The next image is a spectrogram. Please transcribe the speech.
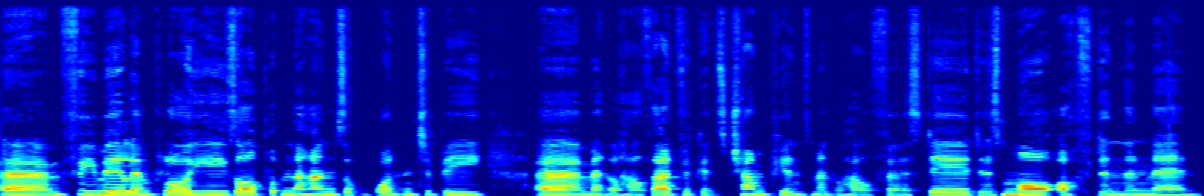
um, female employees, all putting their hands up, wanting to be uh, mental health advocates, champions, mental health first aiders, more often than men.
